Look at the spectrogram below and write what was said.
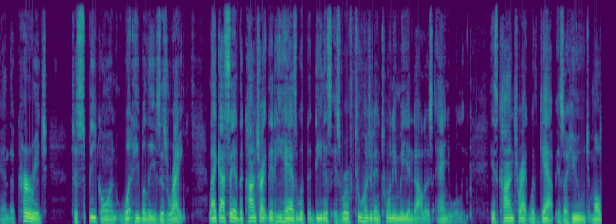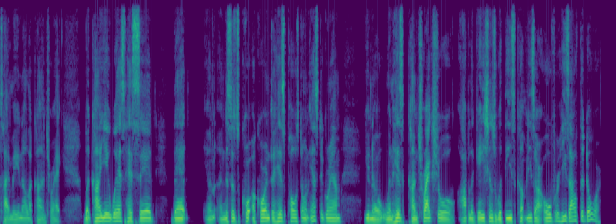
and the courage to speak on what he believes is right. Like I said, the contract that he has with Adidas is worth $220 million annually. His contract with Gap is a huge multi million dollar contract. But Kanye West has said that and, and this is according to his post on Instagram, you know, when his contractual obligations with these companies are over, he's out the door.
